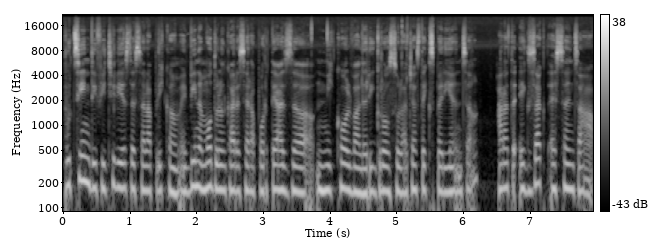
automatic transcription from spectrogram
puțin dificil este să-l aplicăm. Ei bine, modul în care se raportează Nicol Valerii Grosul această experiență arată exact esența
